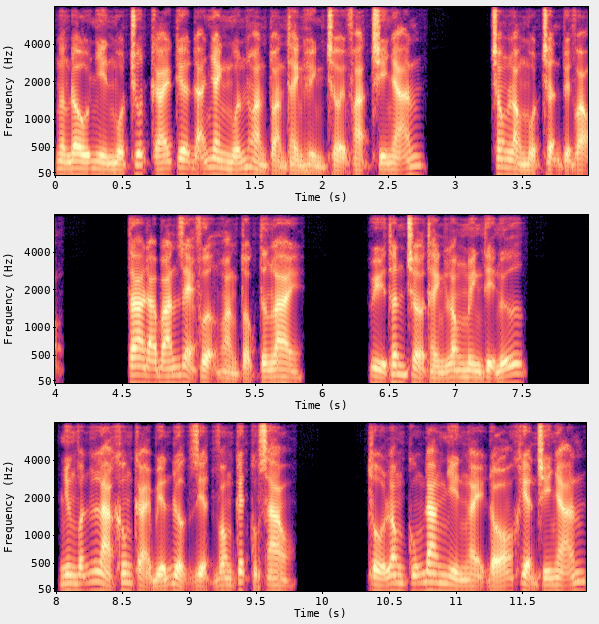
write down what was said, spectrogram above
Ngầm đầu nhìn một chút cái kia đã nhanh muốn hoàn toàn thành hình trời phạt chi nhãn. Trong lòng một trận tuyệt vọng. Ta đã bán rẻ phượng hoàng tộc tương lai, ủy thân trở thành long minh thị nữ, nhưng vẫn là không cải biến được diệt vong kết cục sao? Tổ long cũng đang nhìn ngày đó khiển chi nhãn.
